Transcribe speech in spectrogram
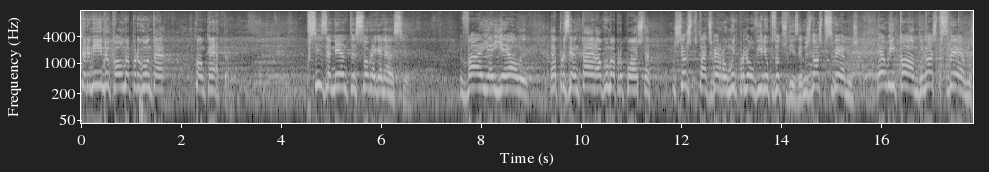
Termino com uma pergunta concreta, precisamente sobre a ganância. Vai a IEL apresentar alguma proposta? Os senhores deputados berram muito para não ouvirem o que os outros dizem, mas nós percebemos. É o incómodo, nós percebemos.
